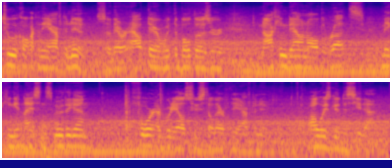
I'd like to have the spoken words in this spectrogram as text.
two o'clock in the afternoon. So they were out there with the bulldozer, knocking down all the ruts, making it nice and smooth again for everybody else who's still there for the afternoon. Always good to see that.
